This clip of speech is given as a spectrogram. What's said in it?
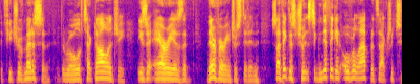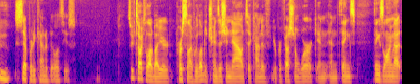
the future of medicine, the role of technology. These are areas that they're very interested in. So I think there's tr- significant overlap, but it's actually two separate accountabilities. So we've talked a lot about your personal life. We'd love to transition now to kind of your professional work and, and things things along that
